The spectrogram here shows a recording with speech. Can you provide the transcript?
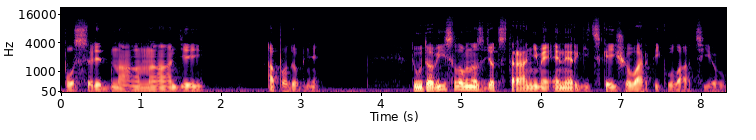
posledná nádej a podobne. Túto výslovnosť odstránime energickejšou artikuláciou.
